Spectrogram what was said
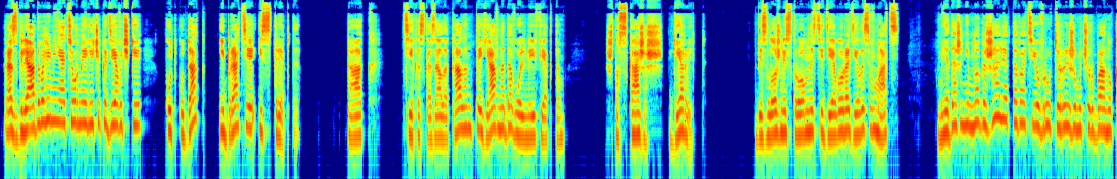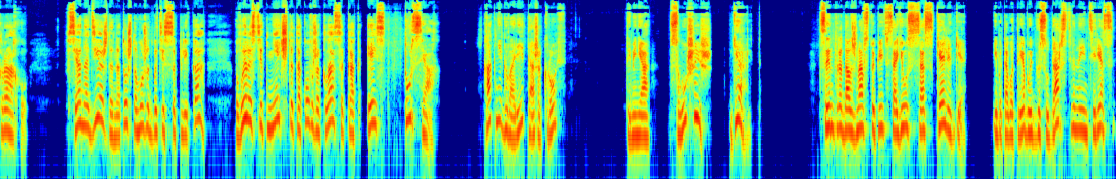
разглядывали миниатюрные личико девочки Куткудак и братья из Стрепта. «Так», — тихо сказала Каланте, явно довольный эффектом. «Что скажешь, Геральт?» Без ложной скромности дева уродилась в мать. Мне даже немного жаль отдавать ее в руки рыжему чурбану Краху, Вся надежда на то, что, может быть, из сопляка вырастет нечто такого же класса, как Эйст Турсях. Как ни говори, та же кровь. Ты меня слушаешь, Геральт? Цинтра должна вступить в союз со Скеллинге, ибо того требуют государственные интересы.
